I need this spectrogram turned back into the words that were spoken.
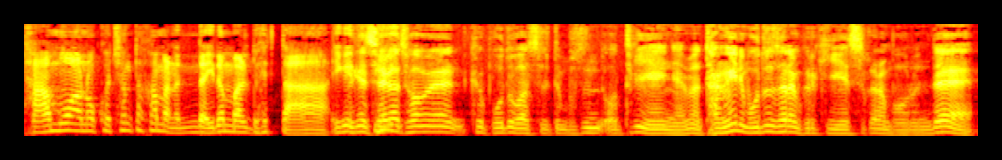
다 모아놓고 청탁하면 안 된다 이런 말도 했다. 이게 이게 제가 이- 처음에 그 보도 봤을 때 무슨 어떻게 이해했냐면 당연히 모든 사람이 그렇게 이해했을 거라 보는데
